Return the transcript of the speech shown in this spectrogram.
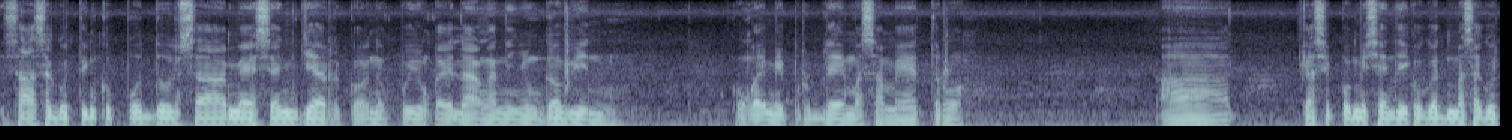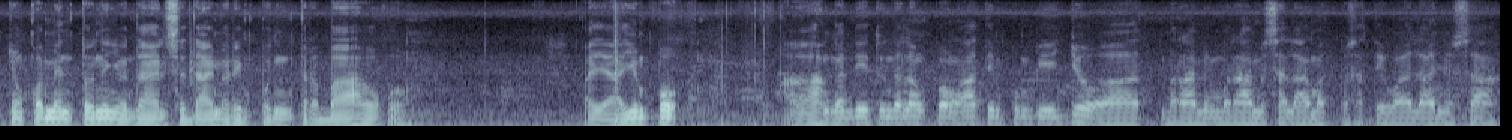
sasagutin ko po doon sa messenger kung ano po yung kailangan ninyong gawin kung kayo may problema sa metro. At kasi po minsan hindi ko agad masagot yung komento ninyo dahil sa dami rin po ng trabaho ko. Kaya yun po. Ah, hanggang dito na lang po ang ating pong video at maraming maraming salamat po sa tiwala nyo sa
